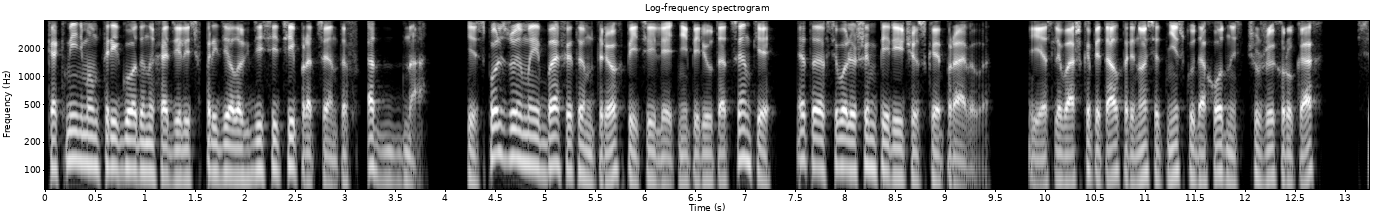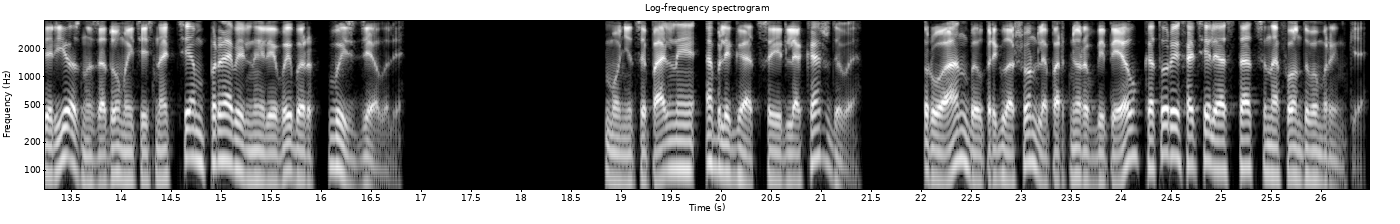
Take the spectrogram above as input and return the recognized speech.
как минимум 3 года находились в пределах 10% от дна. Используемый Баффетом 3-5-летний период оценки – это всего лишь эмпирическое правило. Если ваш капитал приносит низкую доходность в чужих руках, серьезно задумайтесь над тем, правильный ли выбор вы сделали. Муниципальные облигации для каждого. Руан был приглашен для партнеров BPL, которые хотели остаться на фондовом рынке.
